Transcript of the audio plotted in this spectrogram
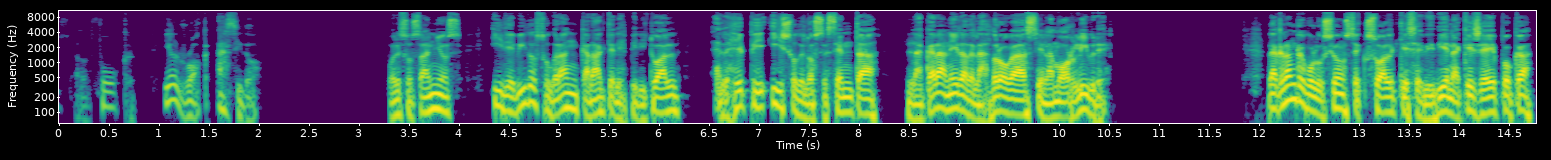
el folk y el rock ácido. Por esos años, y debido a su gran carácter espiritual, el hippie hizo de los 60 la cara negra de las drogas y el amor libre. La gran revolución sexual que se vivía en aquella época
